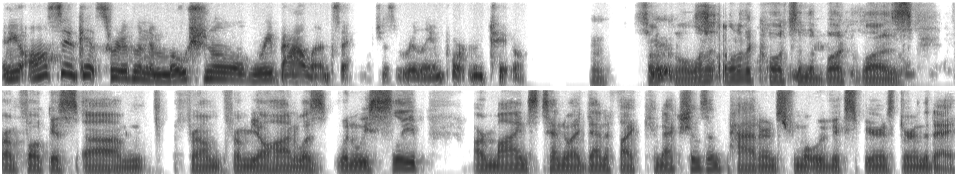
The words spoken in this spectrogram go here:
And you also get sort of an emotional rebalancing, which is really important too. Hmm, so cool. One of, one of the quotes in the book was from Focus um, from from Johann was when we sleep, our minds tend to identify connections and patterns from what we've experienced during the day.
